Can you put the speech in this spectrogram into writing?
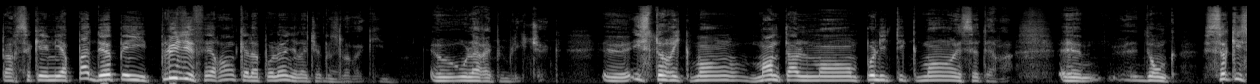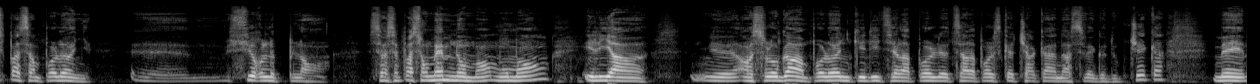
Parce qu'il n'y a pas deux pays plus différents que la Pologne et la Tchécoslovaquie, euh, ou la République tchèque. Euh, historiquement, mentalement, politiquement, etc. donc, ce qui se passe en Pologne, sur le plan, ça se passe au même moment. moment il y a Euh, un slogan en Pologne qui dit c'est la, Pol cała Polska czeka na swego Dubčeka, mais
